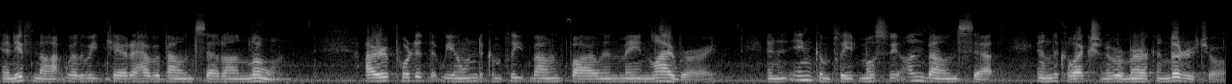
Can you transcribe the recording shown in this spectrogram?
and if not, whether we'd care to have a bound set on loan. I reported that we owned a complete bound file in the main library and an incomplete, mostly unbound set in the collection of American literature,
